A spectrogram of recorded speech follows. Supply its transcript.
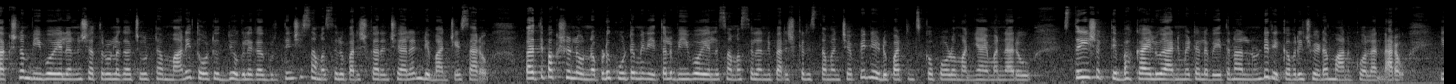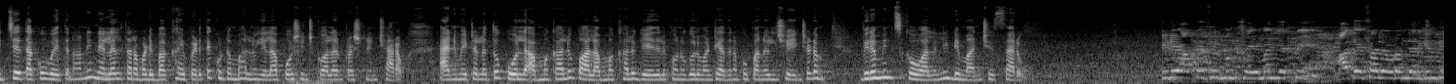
తక్షణం వివోఏలను శత్రువులుగా చూడటం మాని తోటి ఉద్యోగులుగా గుర్తించి సమస్యలు పరిష్కారం చేయాలని డిమాండ్ చేశారు. ప్రతిపక్షంలో ఉన్నప్పుడు కూటమి నేతలు వివోఏల సమస్యలను పరిష్కరిస్తామని చెప్పి నేడు పట్టించుకోకపోవడం అన్యాయమన్నారు. స్త్రీ శక్తి బకాయిలు యానిమేటర్ల వేతనాల నుండి రికవరీ చేయడం మానుకోవాలన్నారు. ఇచ్చే తక్కువ వేతనాన్ని నెలల తరబడి బకాయి పెడితే కుటుంబాలను ఎలా పోషించుకోవాలని ప్రశ్నించారు. యానిమేటర్లతో కోళ్ళ అమ్మకాలు పాల అమ్మకాలు గేదెల కొనుగోలు వంటి అదనపు పనులు చేయించడం విరమించుకోవాలని డిమాండ్ చేశారు. ఈడీ ఆఫీసుల ముందు చేయమని చెప్పి ఆదేశాలు ఇవ్వడం జరిగింది.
